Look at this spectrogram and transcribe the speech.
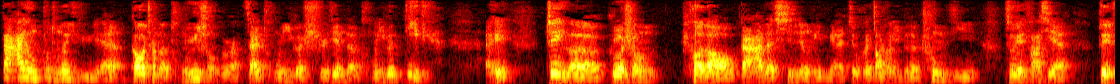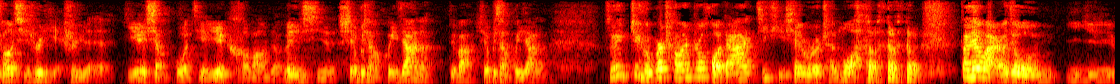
大家用不同的语言高唱的同一首歌，在同一个时间的同一个地点，哎，这个歌声飘到大家的心灵里面，就会造成一定的冲击，就会发现。对方其实也是人，也想过节，也渴望着温馨，谁不想回家呢？对吧？谁不想回家呢？所以这首歌唱完之后，大家集体陷入了沉默。当天晚上就一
